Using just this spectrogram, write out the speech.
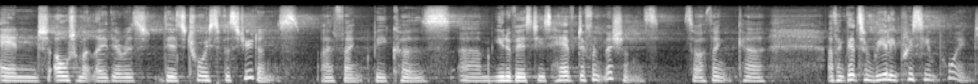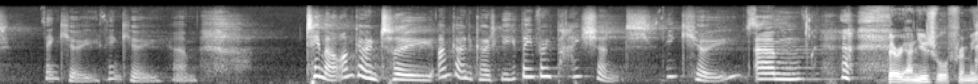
and ultimately there is there's choice for students, I think, because um, universities have different missions. So I think, uh, I think that's a really prescient point. Thank you, thank you. Um, Timo, I'm going to I'm going to go to you. You've been very patient. Thank you. Um, very unusual for me.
